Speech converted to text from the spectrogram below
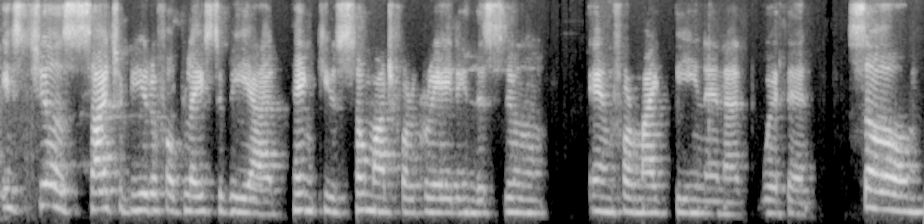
it's just such a beautiful place to be at. Thank you so much for creating this Zoom and for Mike being in it with it. So,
